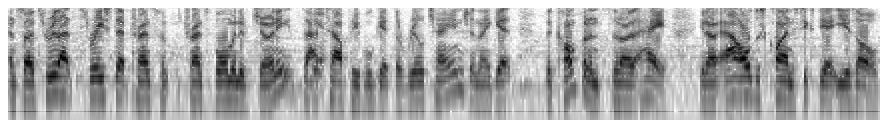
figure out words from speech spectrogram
And so through that three-step transform transformative journey, that's Yeah. how people get the real change and they get the confidence to know that, hey, you know, our oldest client is 68 years old.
